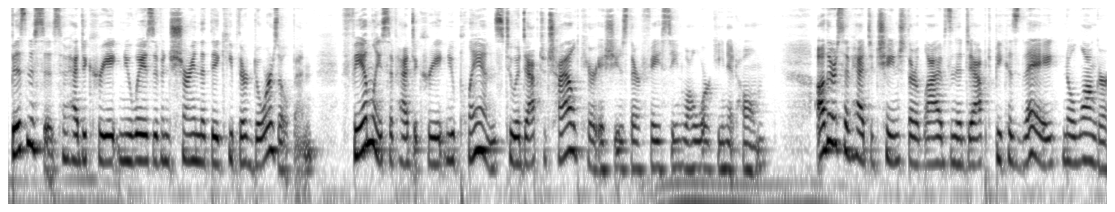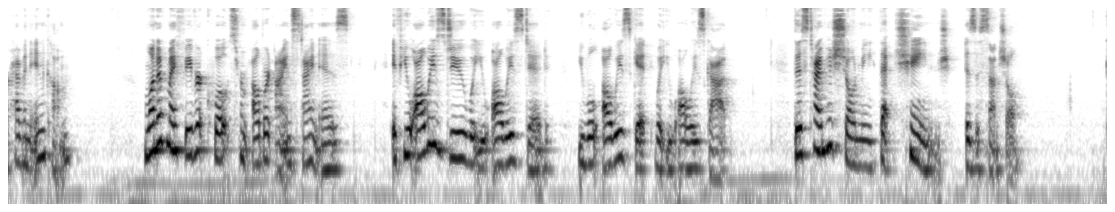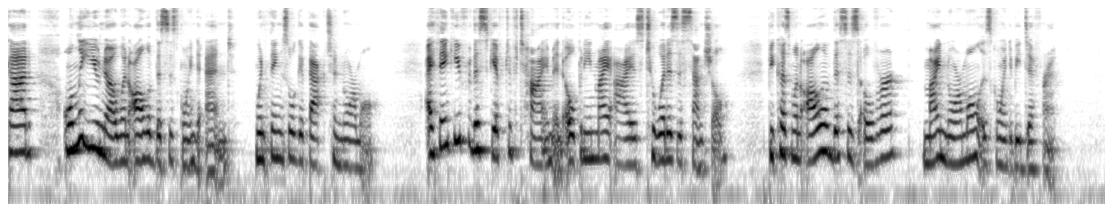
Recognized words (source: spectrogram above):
Businesses have had to create new ways of ensuring that they keep their doors open. Families have had to create new plans to adapt to childcare issues they're facing while working at home. Others have had to change their lives and adapt because they no longer have an income. One of my favorite quotes from Albert Einstein is If you always do what you always did, you will always get what you always got. This time has shown me that change is essential. God, only you know when all of this is going to end, when things will get back to normal. I thank you for this gift of time and opening my eyes to what is essential, because when all of this is over, my normal is going to be different.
